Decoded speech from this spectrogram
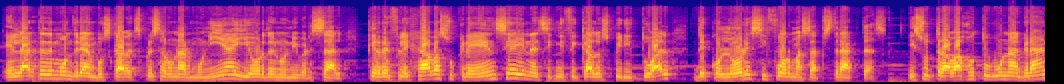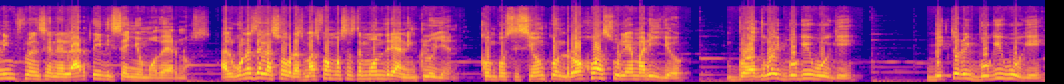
El arte de Mondrian buscaba expresar una armonía y orden universal que reflejaba su creencia y en el significado espiritual de colores y formas abstractas, y su trabajo tuvo una gran influencia en el arte y diseño modernos. Algunas de las obras más famosas de Mondrian incluyen composición con rojo, azul y amarillo, Broadway Boogie Woogie, Victory Boogie Woogie,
